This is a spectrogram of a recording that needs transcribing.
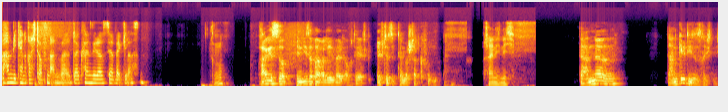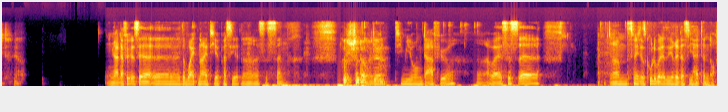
haben die kein Recht auf einen Anwalt. Da können sie das ja weglassen. Ja. Frage ist, ob in dieser Parallelwelt auch der 11. September stattgefunden hat. Wahrscheinlich nicht. Dann, äh, dann gilt dieses Recht nicht, ja. Ja, dafür ist ja äh, The White Knight hier passiert. Ne? Das ist dann das stimmt auch, die Legitimierung dafür. Ja, aber es ist, äh, ähm, das finde ich das Coole bei der Serie, dass sie halt dann auch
